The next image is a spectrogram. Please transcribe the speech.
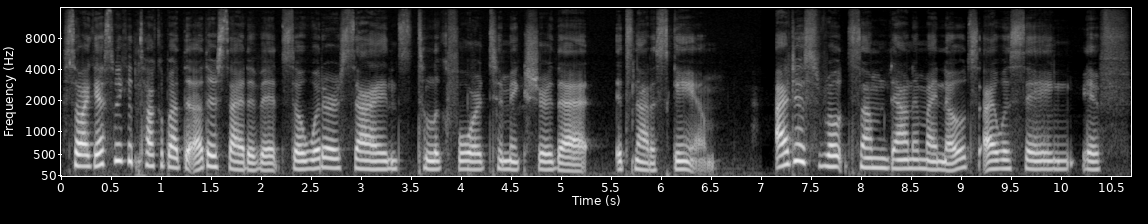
So I guess we can talk about the other side of it. So what are signs to look for to make sure that it's not a scam? I just wrote some down in my notes. I was saying if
